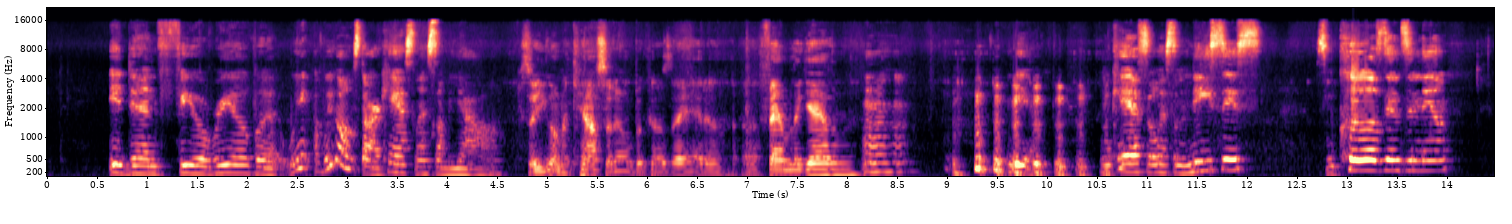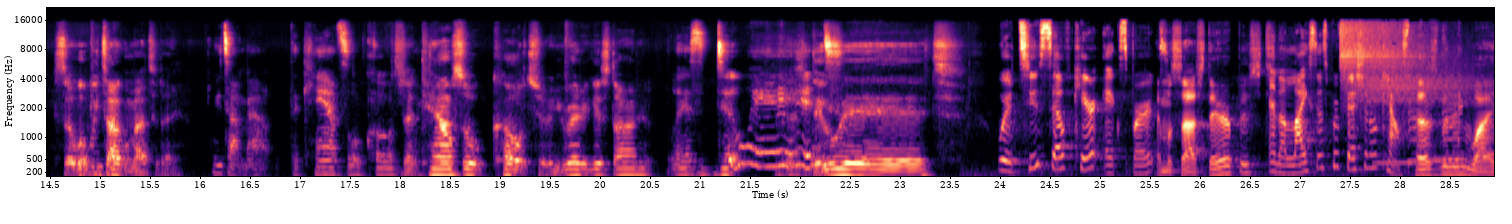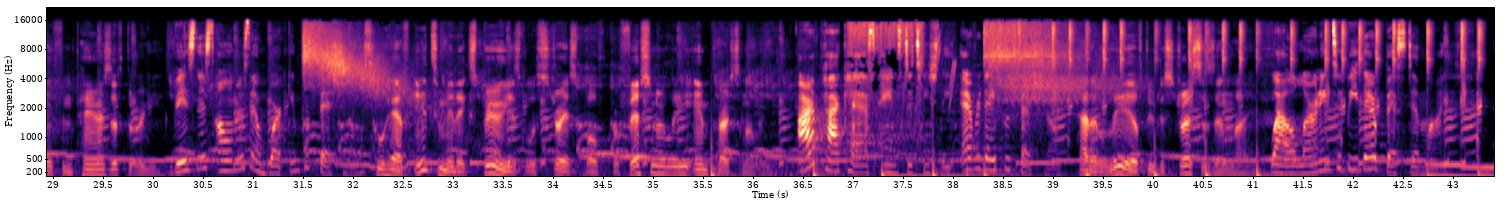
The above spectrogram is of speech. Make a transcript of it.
it doesn't feel real, but we we gonna start canceling some of y'all. So you gonna cancel them because they had a, a family gathering? Mm-hmm. Yeah, I'm canceling some nieces, some cousins, and them. So what we talking about today? We talking about the cancel culture. The cancel culture. You ready to get started? Let's do it. Let's do it. We're two self care experts A massage therapist, and a licensed professional counselor, husband and wife, and parents of three business owners and working professionals. who have intimate experience with stress both professionally and personally. Our podcast aims to teach the everyday professional How to live through the stresses in life. while learning to be their best in life.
